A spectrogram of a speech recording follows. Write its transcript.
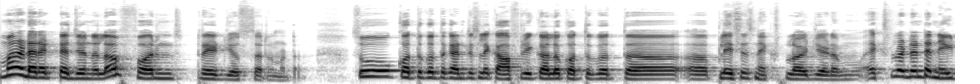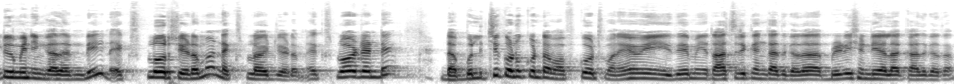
మన director general of foreign trade చూస్తారనమాట సో కొత్త కొత్త కంట్రీస్ లైక్ ఆఫ్రికాలో కొత్త కొత్త uh, ప్లేసెస్ని ఎక్స్ప్లోర్ చేయడం. ఎక్స్ప్లోర్ అంటే నెగిటివ్ మీనింగ్ కదండి. ఎక్స్ప్లోర్ చేయడం అండ్ ఎక్స్ప్లోర్ చేయడం. ఎక్స్ప్లోర్ అంటే డబ్బులు ఇచ్చి కొనుక్కుంటాం అఫ్ కోర్స్ మనం ఏమి ఇదేమి రాచరికం కాదు కదా. బ్రిటిష్ ఇండియాలా కాదు కదా.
